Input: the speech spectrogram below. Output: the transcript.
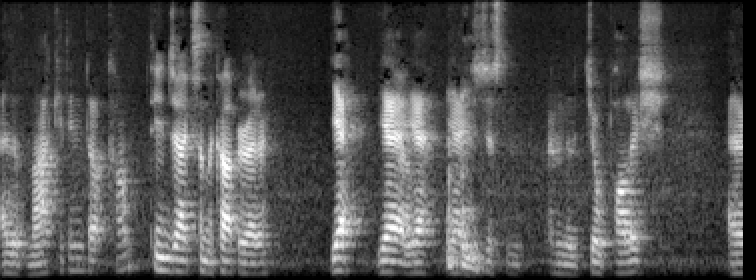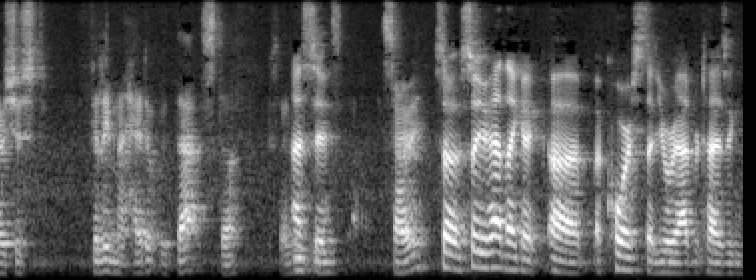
ilovemarketing.com. Dean Jackson, the copywriter. Yeah, yeah, yeah, yeah. It's just and the Joe Polish, and I was just filling my head up with that stuff. I knew see. Sorry. So, so you had like a uh, a course that you were advertising.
